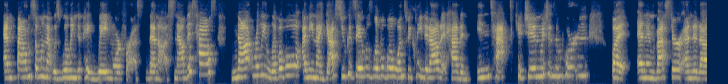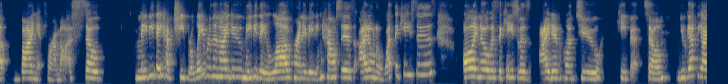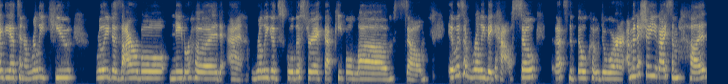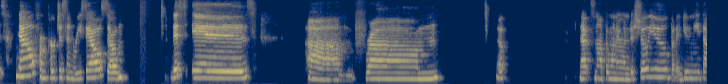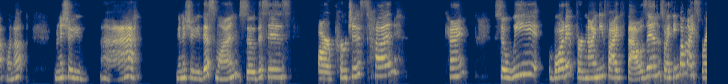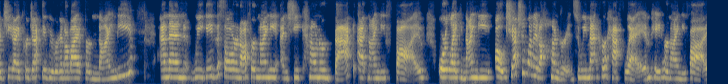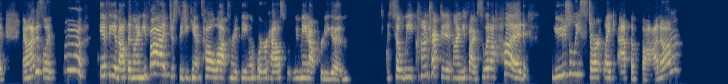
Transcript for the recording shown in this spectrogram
and found someone that was willing to pay way more for us than us. Now, this house, not really livable. I mean, I guess you could say it was livable once we cleaned it out. It had an intact kitchen, which is important, but an investor ended up buying it from us. So maybe they have cheaper labor than I do. Maybe they love renovating houses. I don't know what the case is. All I know is the case was I didn't want to keep it. So you get the idea. It's in a really cute, really desirable neighborhood and really good school district that people love. So it was a really big house. So that's the Bilco door. I'm going to show you guys some HUDs now from purchase and resale. So this is um, from, oh, that's not the one I wanted to show you, but I do need that one up. I'm going to show you, ah, I'm going to show you this one. So this is our purchase HUD. Okay. So we bought it for 95,000. So I think on my spreadsheet I projected we were going to buy it for 90. And then we gave the seller an offer of 90 and she countered back at 95 or like 90. Oh, she actually wanted 100. So we met her halfway and paid her 95. And I was like, eh, iffy about the 95 just because you can't tell a lot from it being a hoarder house, but we made out pretty good. So we contracted at 95. So at a HUD, you usually start like at the bottom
